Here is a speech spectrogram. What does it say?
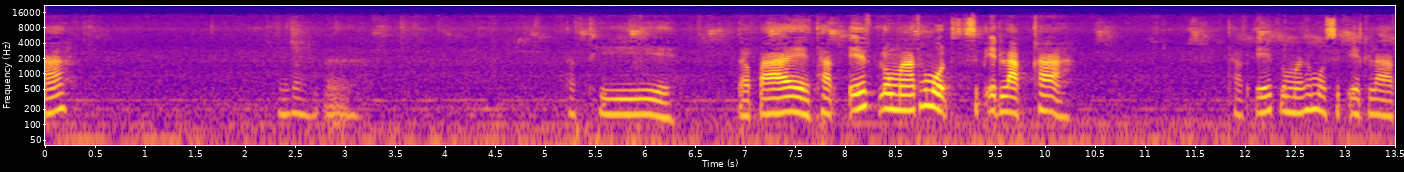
ะถัก t ต่อไปถัก f ลงมาทั้งหมด 11 หลักค่ะ ถัก f ลงมาทั้งหมด 11 หลัก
